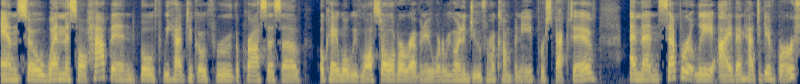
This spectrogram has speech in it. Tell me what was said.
And so when this all happened, both we had to go through the process of, okay, well, we've lost all of our revenue. What are we going to do from a company perspective? And then separately, I then had to give birth.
